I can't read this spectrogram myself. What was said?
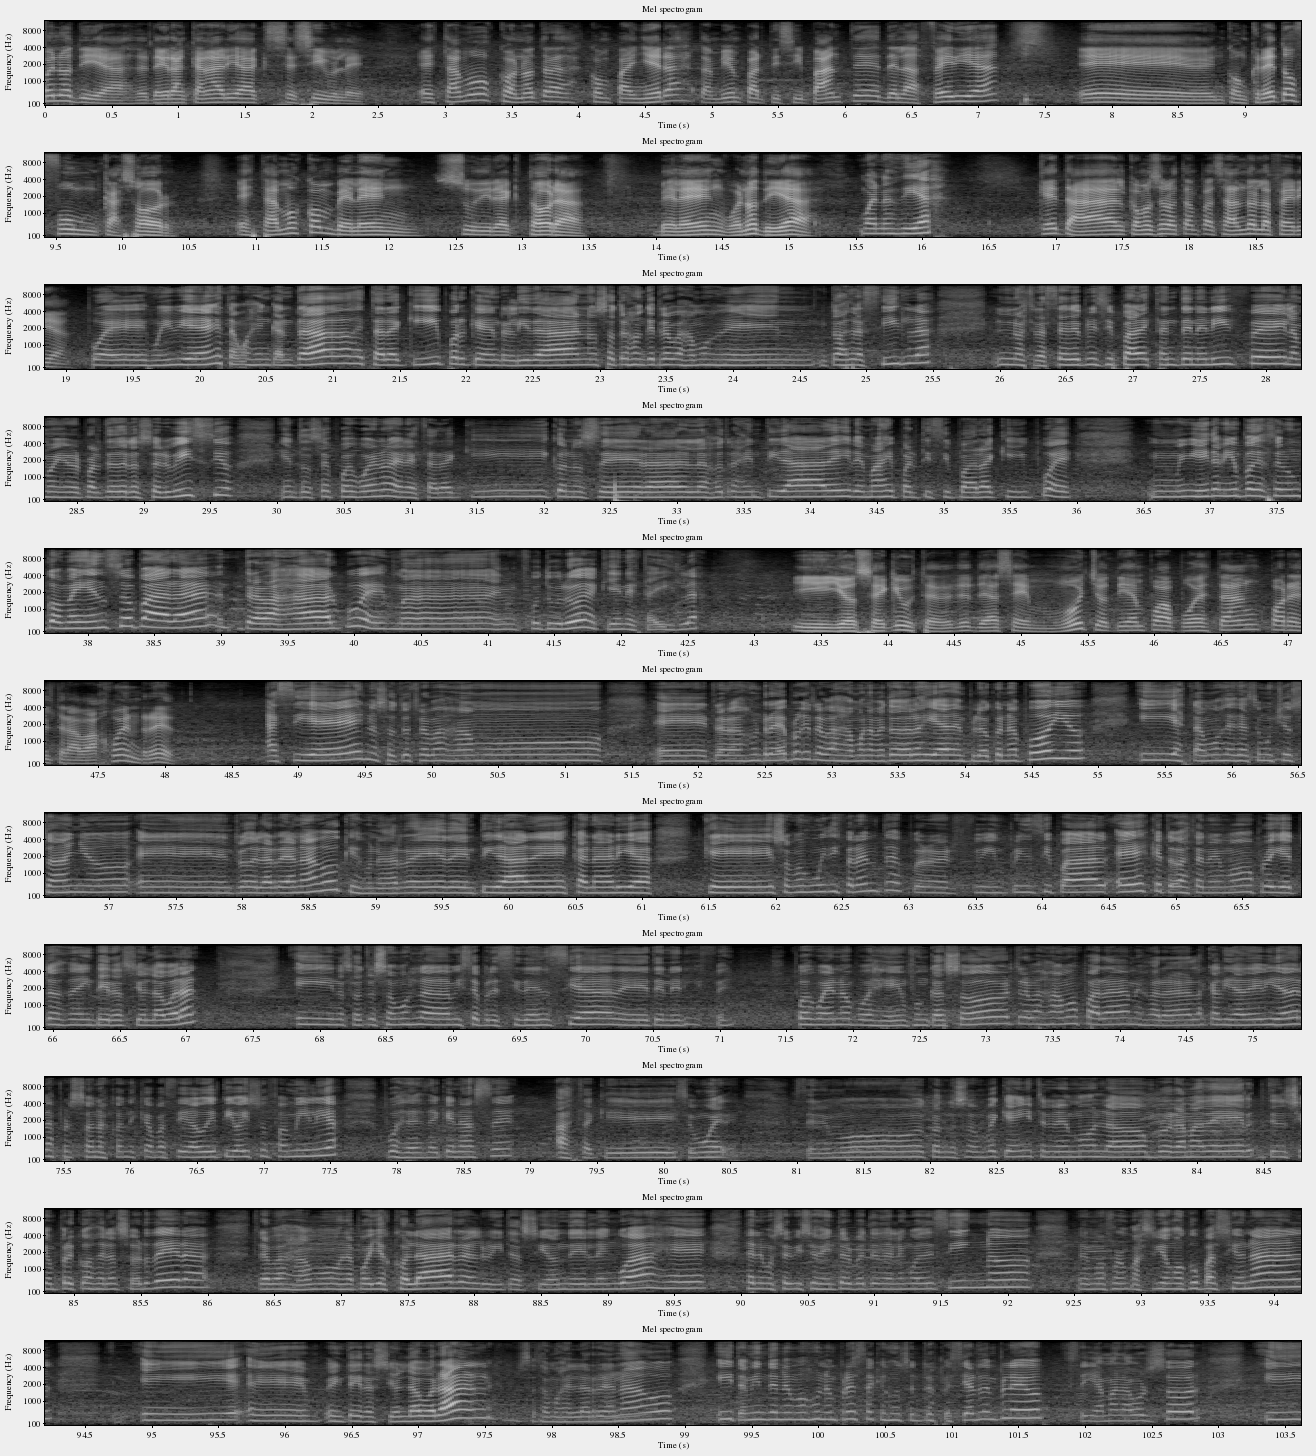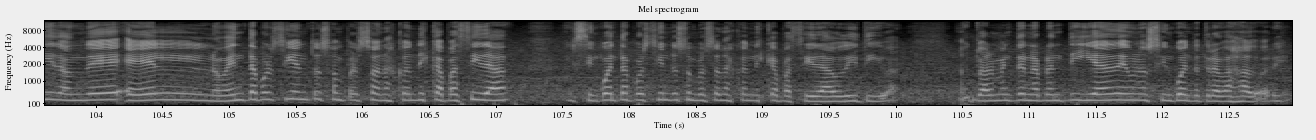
Buenos días, desde Gran Canaria Accesible. Estamos con otras compañeras, también participantes de la feria, eh, en concreto Funcasor. Estamos con Belén, su directora. Belén, buenos días. Buenos días. ¿Qué tal? ¿Cómo se lo están pasando en la feria? Pues muy bien, estamos encantados de estar aquí porque en realidad nosotros aunque trabajamos en todas las islas, nuestra sede principal está en Tenerife y la mayor parte de los servicios y entonces pues bueno, el estar aquí, conocer a las otras entidades y demás y participar aquí pues muy bien también puede ser un comienzo para trabajar pues más en un futuro aquí en esta isla. Y yo sé que ustedes desde hace mucho tiempo apuestan por el trabajo en red. Así es, nosotros trabajamos eh, en red porque trabajamos la metodología de empleo con apoyo y estamos desde hace muchos años eh, dentro de la Reanago, que es una red de entidades canarias que somos muy diferentes, pero el fin principal es que todas tenemos proyectos de integración laboral y nosotros somos la vicepresidencia de Tenerife. Pues bueno, pues en Funcasor trabajamos para mejorar la calidad de vida de las personas con discapacidad auditiva y su familia, pues desde que nace hasta que se muere. Tenemos, cuando son pequeños tenemos un programa de detención precoz de la sordera, trabajamos en apoyo escolar, la habilitación del lenguaje, tenemos servicios de intérprete de lengua de signos, tenemos formación ocupacional y eh, integración laboral, estamos en la Reanago, y también tenemos una empresa que es un centro especial de empleo, se llama Laborsor, y donde el 90% son personas con discapacidad, el 50% son personas con discapacidad auditiva actualmente una plantilla de unos 50 trabajadores.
